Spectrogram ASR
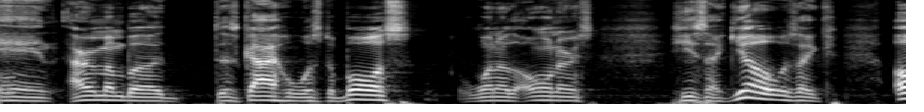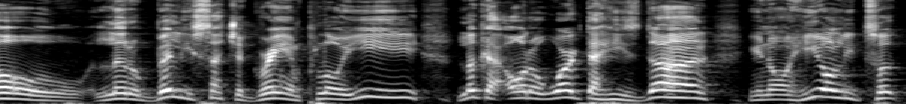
and I remember this guy who was the boss, one of the owners, he's like, yo, it was like, oh, little Billy's such a great employee. Look at all the work that he's done. You know, he only took,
